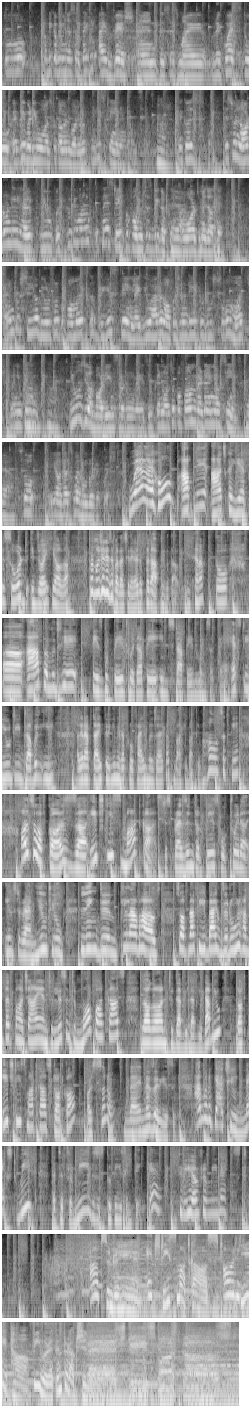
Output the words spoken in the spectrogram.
तो कभी कभी मुझे ऐसा लगता है कि I wish and this is my request to everybody who wants to come in Bollywood please train in dancing because this will not only help you क्योंकि वो लोग इतने स्टेज परफॉर्मेंसेज भी करते हैं अवार्ड्स में जाते हैं. And to see a beautiful performer is the biggest thing like you have an opportunity to do so much when you can use your body in certain ways. You can also perform better in your scenes. Yeah. So yeah that's my humble request. Well I hope आपने आज का ये episode enjoy किया होगा पर मुझे कैसे पता चलेगा जब तक आप नहीं बताओगे है ना? तो आप मुझे फेसबुक पे ट्विटर पे इंस्टा पे ढूंढ सकते हैं। S T U T double E अगर आप टाइप करेंगे मेरा प्रोफ़ाइल मिल जाएगा तो बाकी बातें वहाँ हो सकती हैं। Also of course H T Smartcast is present on Facebook Twitter Instagram YouTube LinkedIn Clubhouse so अपना फीडबैक ज़रूर हम तक पहुंचाएँ and to listen to more podcast log on to www.htsmartcast.com और सुनो नए नज़रिए से। I am gonna catch you next week that's it from me this is Stuti Singh take care till you hear from me next आप सुन रहे हैं H D smart cast और ये था Fever F production HD Smartcast.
